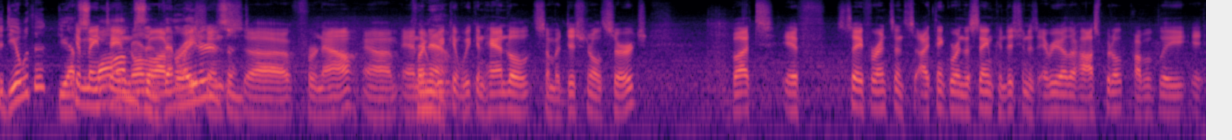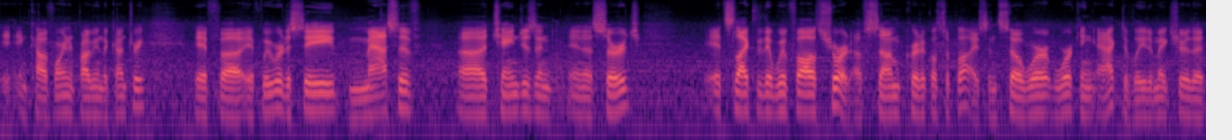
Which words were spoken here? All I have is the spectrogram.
to deal with it? Do you have we can maintain normal operations and... uh, for now, um, and for now. we can we can handle some additional surge. But if, say, for instance, I think we're in the same condition as every other hospital, probably in California, and probably in the country. If uh, if we were to see massive uh, changes in, in a surge, it's likely that we'll fall short of some critical supplies. And so we're working actively to make sure that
